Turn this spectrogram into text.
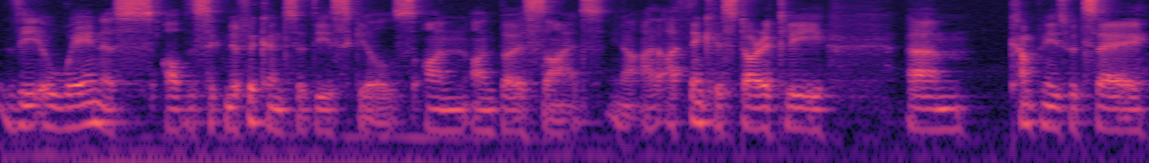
the awareness of the significance of these skills on on both sides. You know, I, I think historically um, companies would say,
